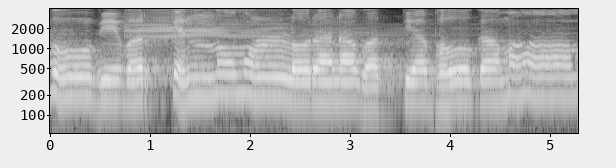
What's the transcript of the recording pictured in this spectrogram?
ഭൂവിവർക്കെന്നുമുള്ളൊരനവദ്യ ഭോഗമാം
